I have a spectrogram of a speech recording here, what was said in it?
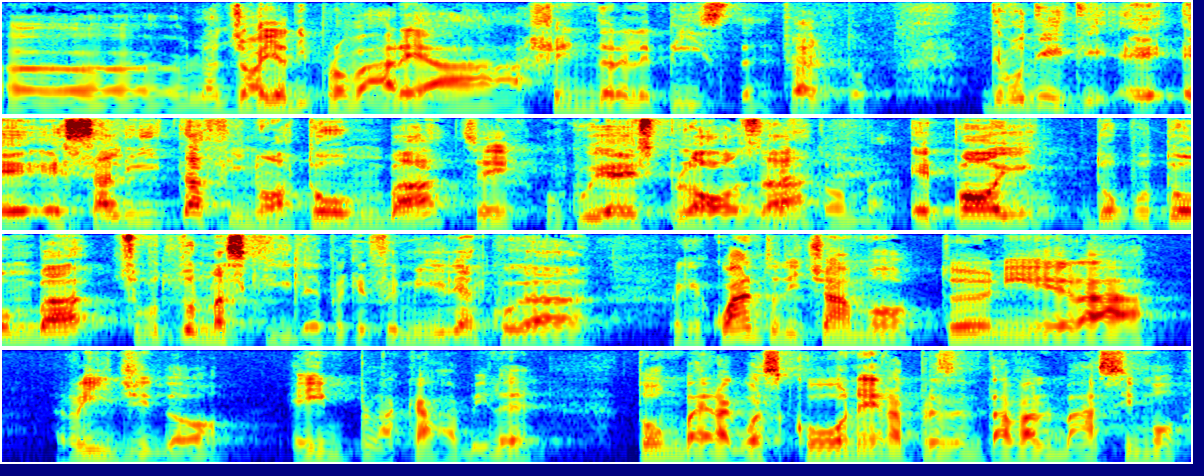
eh, la gioia di provare a, scendere le piste. Certo. Devo dirti, è, è- è salita fino a Tomba, Sì. con cui è esplosa, e poi dopo Tomba, soprattutto il maschile, perché il femminile è ancora... Perché quanto diciamo Tony era rigido e implacabile, Tomba era guascone e rappresentava al massimo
